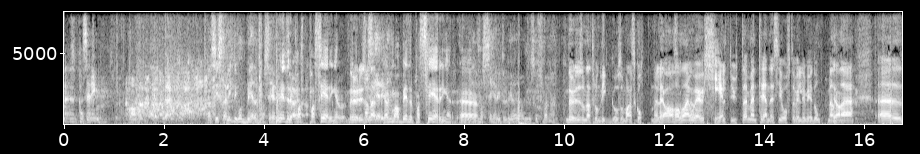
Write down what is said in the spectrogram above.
eh, passering. Den siste jeg likte godt. Bedre plassering. Bedre pa passeringer. Det høres ut som det er, Ja, vi må ha bedre passeringer. Bedre Eh, tror jeg. Ja, ja, det skal ikke være det. det høres ut som det er Trond-Viggo som er skotten. eller Ja, eller. Han er jo, er jo helt ute, men trenere sier jo ofte veldig mye dumt. Men Ja. eh, eh,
